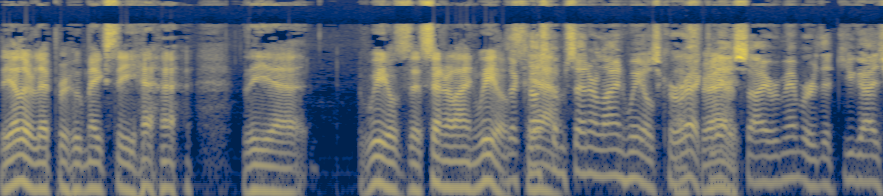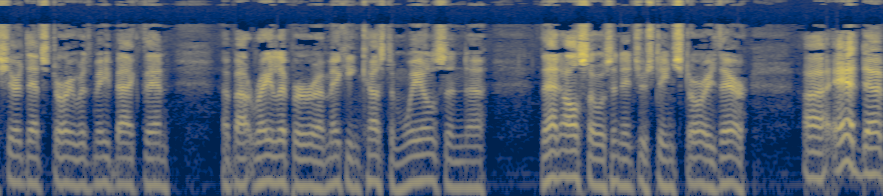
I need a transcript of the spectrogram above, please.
the other Lipper who makes the the uh, wheels, the centerline wheels. The custom yeah. centerline wheels, correct? Right. Yes, I remember that you guys shared that story with me back then about Ray Lipper uh, making custom wheels, and uh, that also was an interesting story there. Uh, Ed, uh,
